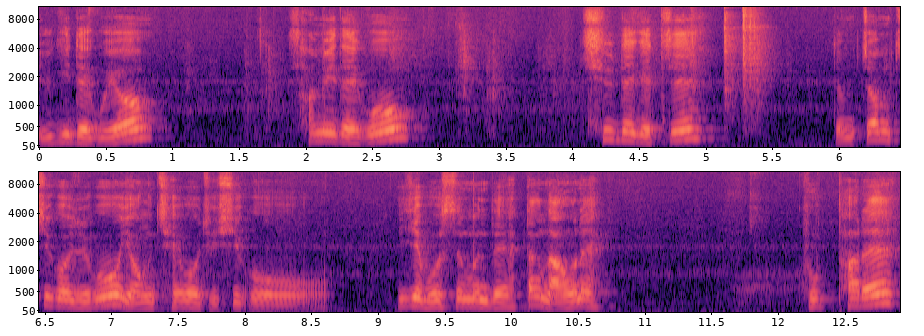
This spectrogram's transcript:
6이 되고요. 3이 되고 7 되겠지? 좀 점 찍어주고 0 채워주시고 이제 뭐 쓰면 돼? 딱 나오네. 9, 8에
